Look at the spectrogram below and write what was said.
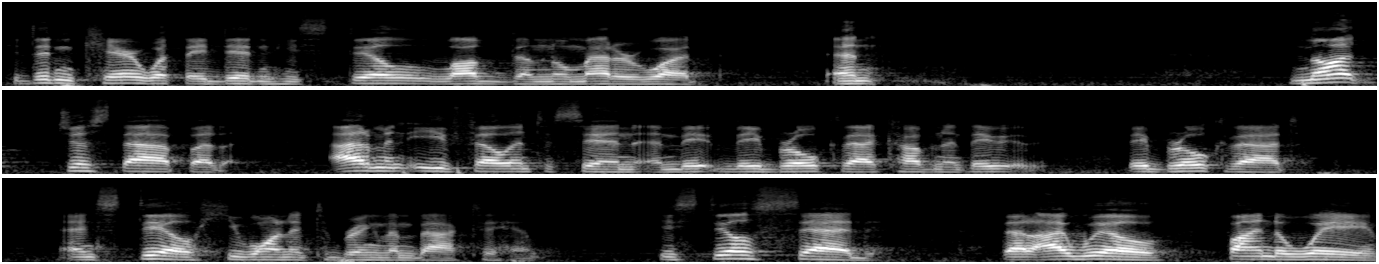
He didn't care what they did, and he still loved them no matter what. And not just that, but Adam and Eve fell into sin and they, they broke that covenant. They, they broke that, and still he wanted to bring them back to him. He still said that I will find a way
